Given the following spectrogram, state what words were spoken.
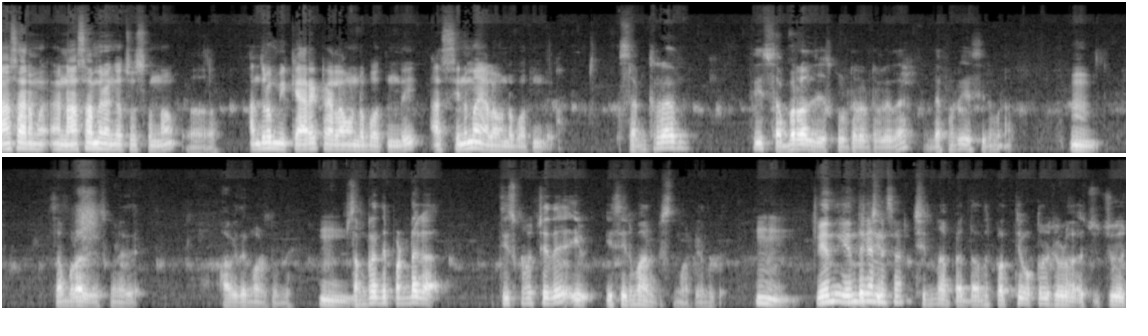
నాసారం నాసామిరంగా చూసుకుందాం. అందులో మీ క్యారెక్టర్ ఎలా ఉండబోతుంది? ఆ సినిమా ఎలా ఉండబోతుంది? సంక్రాంతి సంబరాలు చేసుకుంటారు అంటారు కదా డెఫినెట్గా సినిమా. సంబరాలు చేసుకునేది ఆ విధంగా ఉంటుంది. సంక్రాంతి పండగ తీసుకుని వచ్చేదే ఈ ఈ సినిమా అనిపిస్తుంది మాకు ఎందుకు? ఉమ్. ఎందు ఎందుకని సార్? చిన్న పెద్ద ప్రతి ఒక్కరు చూడ చూ-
